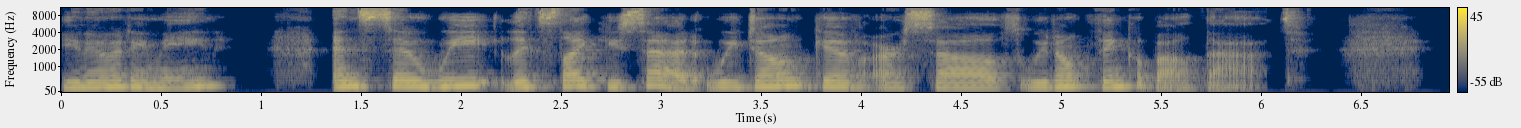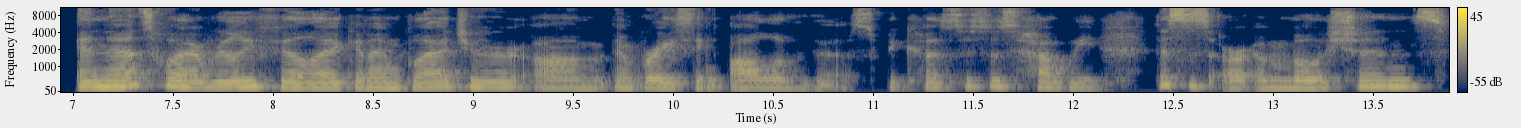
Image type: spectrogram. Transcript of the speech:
You know what I mean? And so we, it's like you said, we don't give ourselves, we don't think about that. And that's what I really feel like. And I'm glad you're um, embracing all of this because this is how we, this is our emotions,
